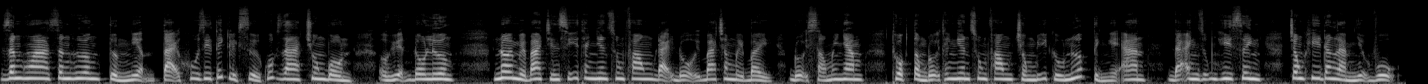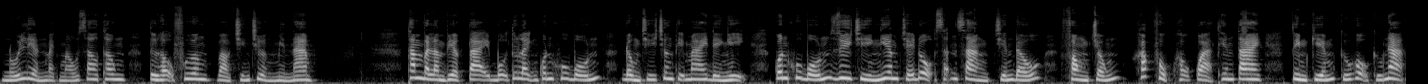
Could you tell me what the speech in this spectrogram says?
dân hoa, dân hương tưởng niệm tại khu di tích lịch sử quốc gia Chuông Bồn ở huyện Đô Lương, nơi 13 chiến sĩ thanh niên sung phong đại đội 317, đội 65 thuộc Tổng đội Thanh niên sung phong chống Mỹ cứu nước tỉnh Nghệ An đã anh dũng hy sinh trong khi đang làm nhiệm vụ nối liền mạch máu giao thông từ hậu phương vào chiến trường miền Nam. Thăm và làm việc tại Bộ Tư lệnh Quân khu 4, đồng chí Trương Thị Mai đề nghị Quân khu 4 duy trì nghiêm chế độ sẵn sàng chiến đấu, phòng chống, khắc phục hậu quả thiên tai, tìm kiếm cứu hộ cứu nạn,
